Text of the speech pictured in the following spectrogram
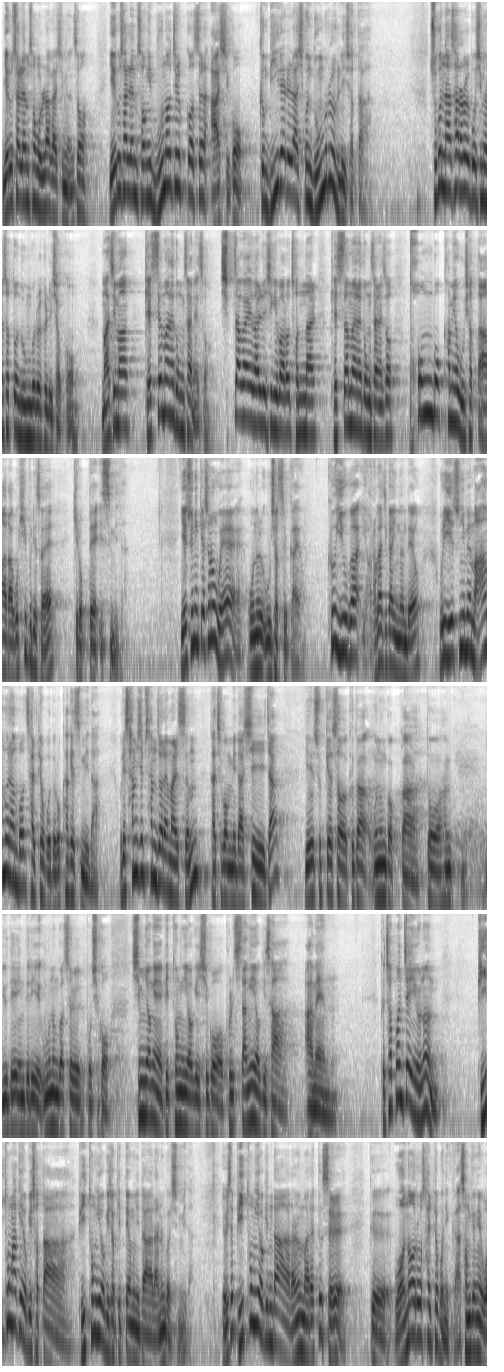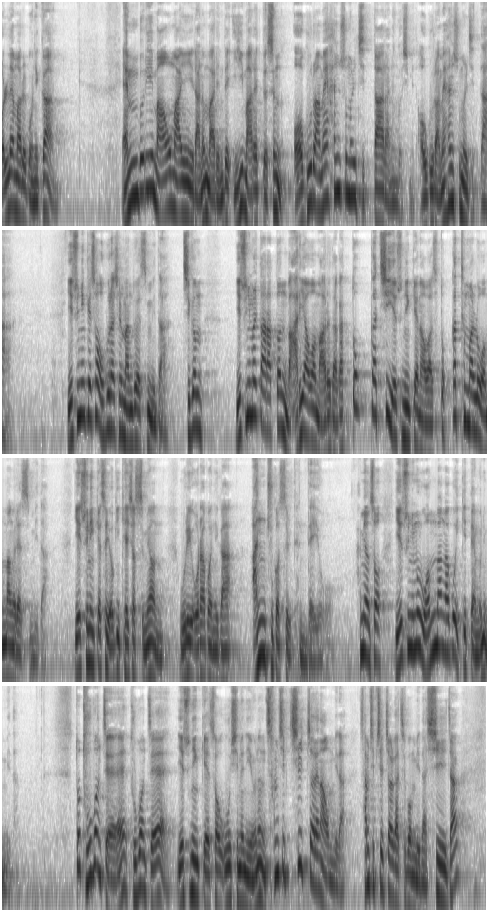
예루살렘 성 올라가시면서 예루살렘 성이 무너질 것을 아시고 그 미래를 아시고 눈물을 흘리셨다. 죽은 나사로를 보시면서 또 눈물을 흘리셨고 마지막 겟세만의 동산에서 십자가에 달리시기 바로 전날 겟세만의 동산에서 통곡하며 우셨다라고 히브리서에 기록되어 있습니다. 예수님께서는 왜 오늘 우셨을까요? 그 이유가 여러 가지가 있는데요. 우리 예수님의 마음을 한번 살펴보도록 하겠습니다. 우리 33절의 말씀 같이 봅니다. 시작. 예수께서 그가 우는 것과 또 유대인들이 우는 것을 보시고 심령에 비통이 여기시고 불쌍히 여기사 아멘. 그 첫 번째 이유는 비통하게 여기셨다. 비통이 여기셨기 때문이다라는 것입니다. 여기서 비통이 여긴다라는 말의 뜻을 그 원어로 살펴보니까 성경의 원래 말을 보니까 엠브리 마오마이라는 말인데 이 말의 뜻은 억울함에 한숨을 짓다라는 것입니다. 억울함에 한숨을 짓다. 예수님께서 억울하실 만도 했습니다. 지금 예수님을 따랐던 마리아와 마르다가 똑같이 예수님께 나와서 똑같은 말로 원망을 했습니다. 예수님께서 여기 계셨으면 우리 오라버니가 안 죽었을 텐데요. 하면서 예수님을 원망하고 있기 때문입니다. 또 두 번째, 두 번째 예수님께서 우시는 이유는 37절에 나옵니다. 37절 같이 봅니다. 시작.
